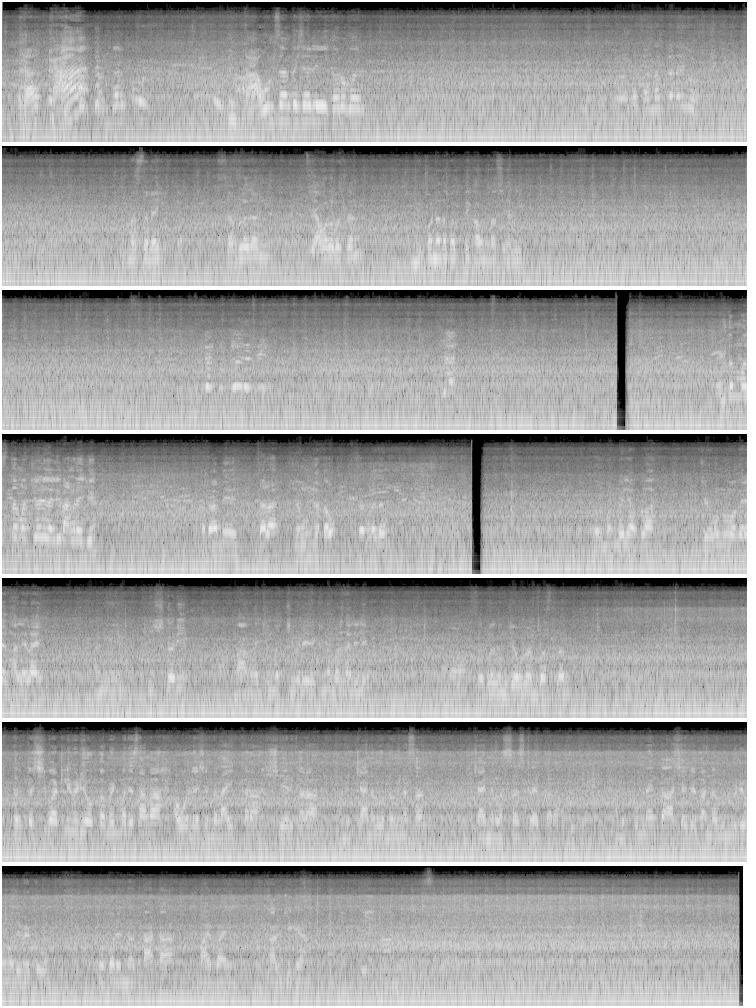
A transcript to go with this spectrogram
खाऊन सांग कशी आली खरोखर. मस्त नाही? सगळंजण जेवायला बसन मी पण आता बघते खाऊन कशी झाली एकदम मस्त मच्छी झाली बांगड्याची. आता आम्ही चला जेवून घेत आहोत सगळेजण. तर मंडळी आपला जेवण वगैरे झालेलं आहे. आणि फिश करी बांगड्याची मच्छी वगैरे एक नंबर झालेली आहे. सगळंजण जेवलं बसलं. तर कशी वाटली व्हिडिओ कमेंटमध्ये सांगा. आवडली असेल तर लाईक करा शेअर करा आणि चॅनलवर नवीन असाल तर चॅनलला सबस्क्राईब करा. आणि पुन्हा एकदा अशाच एका नवीन व्हिडिओमध्ये भेटू. तोपर्यंत टाटा बाय बाय काळजी घ्या.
